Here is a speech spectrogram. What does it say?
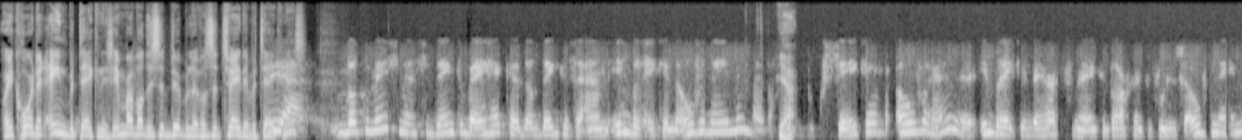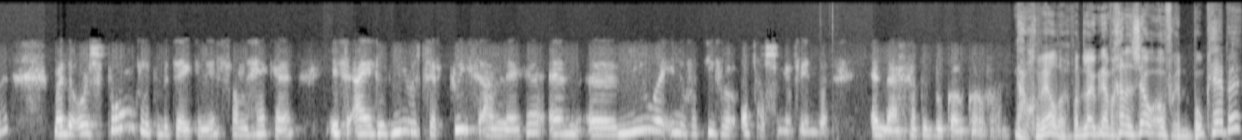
ik hoor er één betekenis in, maar wat is de dubbele, wat is de tweede betekenis? Ja, wat de meeste mensen denken bij hacken, dan denken ze aan inbreken en overnemen. Nou, daar gaat het boek zeker over. Hè? Inbreken in de hersenen en gedrag en gevoelens overnemen. Maar de oorspronkelijke betekenis van hacken is eigenlijk nieuwe circuits aanleggen en uh, nieuwe innovatieve oplossingen vinden. En daar gaat het boek ook over. Nou, geweldig. Wat leuk. Nou, we gaan het zo over het boek hebben.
